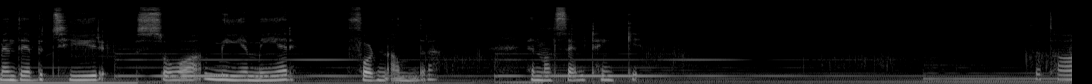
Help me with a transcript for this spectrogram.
Men det betyr så mye mer for den andre enn man selv tenker. Så ta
